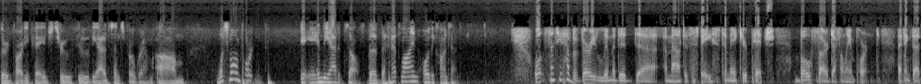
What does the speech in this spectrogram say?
third-party page through through the AdSense program. Um, what's more important? In the ad itself, the, the headline or the content? Well, since you have a very limited uh, amount of space to make your pitch, both are definitely important. I think that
